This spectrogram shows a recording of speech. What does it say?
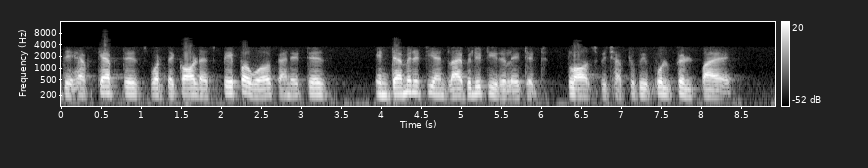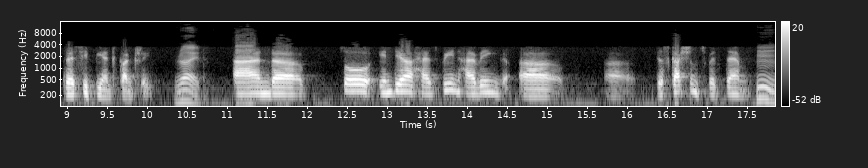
they have kept is what they called as paperwork, and it is indemnity and liability related clause, which have to be fulfilled by recipient country. Right. And uh, so India has been having uh, uh, discussions with them, hmm.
